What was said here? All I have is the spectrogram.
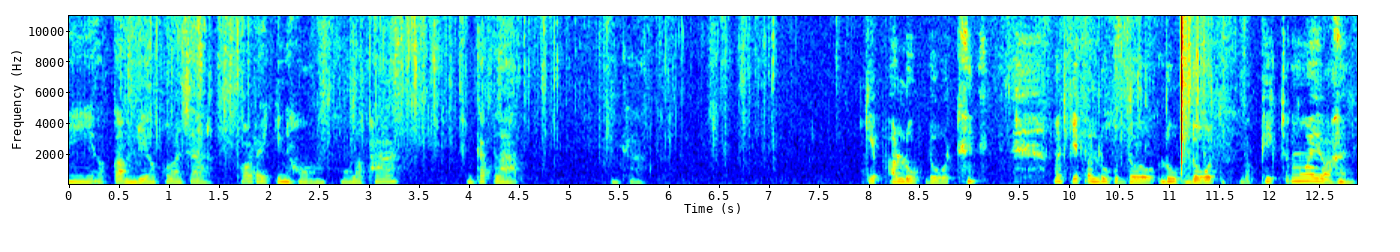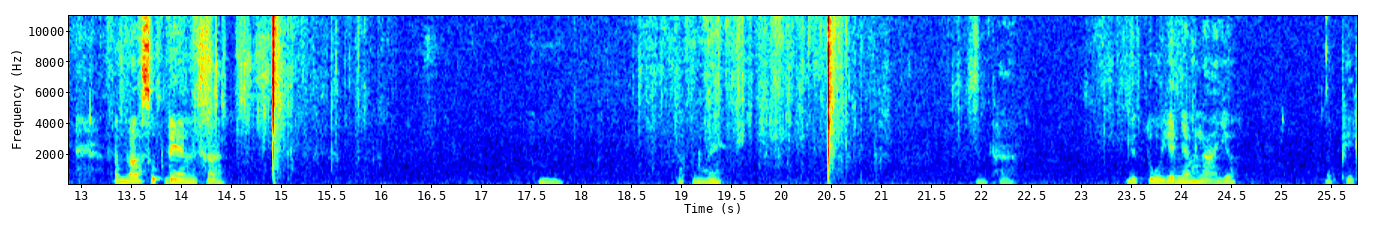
นี่เอากำเดียวพอจ้ะเพราะได้กินหอมโหระพากินกับลาบ นี่ค่ะ เก็บเอาลูกโดด มาเก็บเอาลูกโดดลูกโดดบักพริกจังน้อยว่ะกำลังสุกแดงเลยค่ะจักน้อยนี่ค่ะอยูตู้เย็นยังหลายเยอะบักพริก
